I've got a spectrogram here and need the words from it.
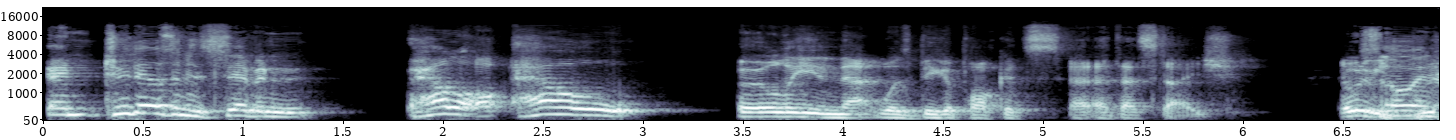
And 2007, how, how early in that was Bigger Pockets at, at that stage? It was So be in-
